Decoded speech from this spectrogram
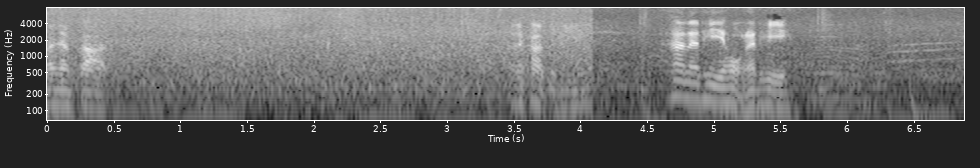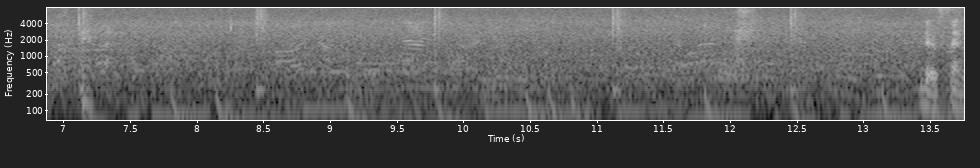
บรรยากาศบรรยากาศเป็นนี้ห้านาทีหกนาที เดี๋ยวเสร็จ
